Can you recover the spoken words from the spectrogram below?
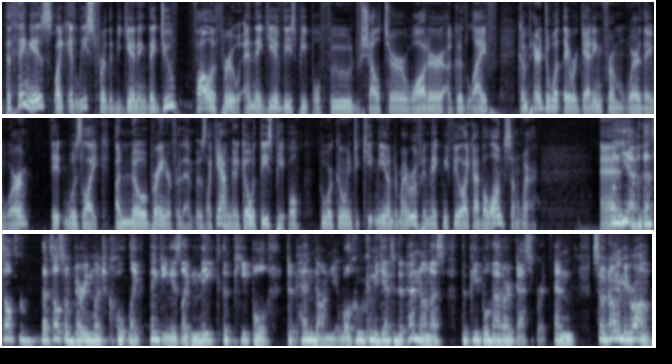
the thing is, like at least for the beginning, they do follow through and they give these people food, shelter, water, a good life compared to what they were getting from where they were. It was like a no-brainer for them. It was like, yeah, I'm going to go with these people who are going to keep me under my roof and make me feel like I belong somewhere. And Well, yeah, but that's also that's also very much cult like thinking is like make the people depend on you. Well, who can we get to depend on us? The people that are desperate. And so don't get me wrong,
